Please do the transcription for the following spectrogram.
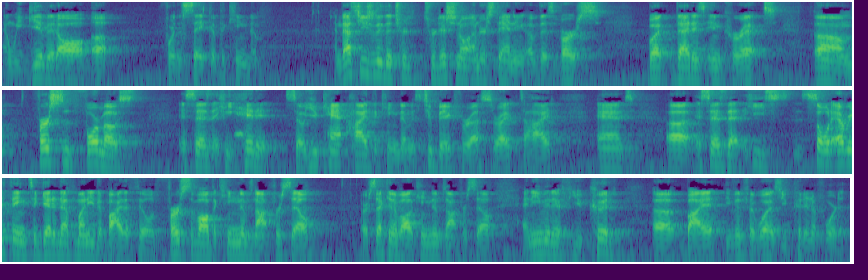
and we give it all up for the sake of the kingdom. And that's usually the tra- traditional understanding of this verse but that is incorrect. Um, first and foremost, it says that he hid it, so you can't hide the kingdom. It's too big for us, right, to hide. And uh, it says that he sold everything to get enough money to buy the field. First of all, the kingdom's not for sale. Or second of all, the kingdom's not for sale. And even if you could uh, buy it, even if it was, you couldn't afford it.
